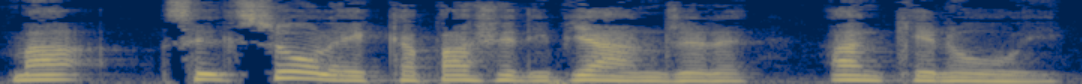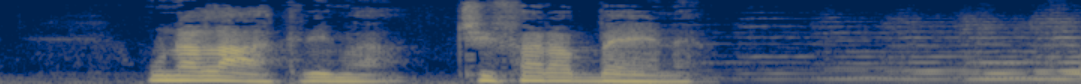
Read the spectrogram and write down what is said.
ma se il sole è capace di piangere, anche noi, una lacrima ci farà bene.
